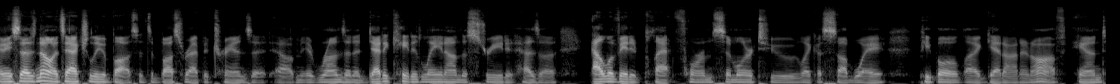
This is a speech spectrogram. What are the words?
And he says, no, it's actually a bus. It's a bus rapid transit. Um, it runs in a dedicated lane on the street. It has a elevated platform similar to like a subway. People uh, get on and off. And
